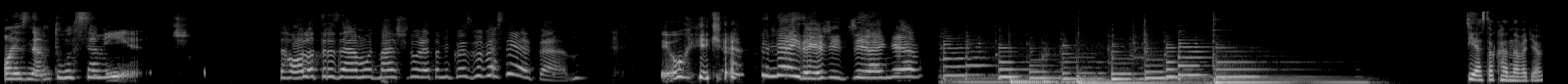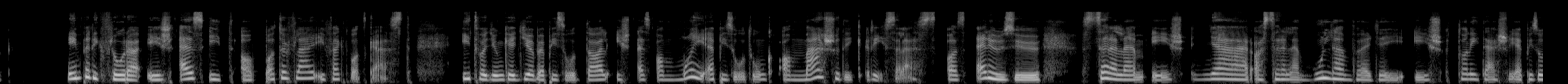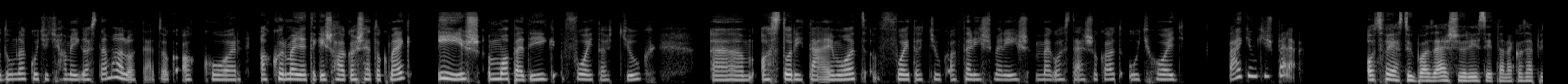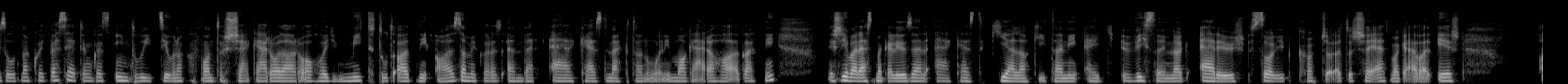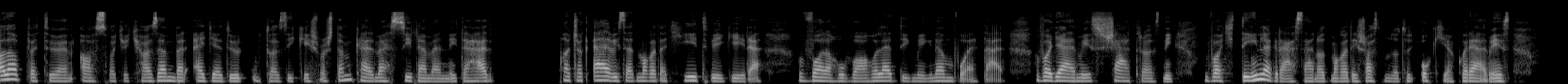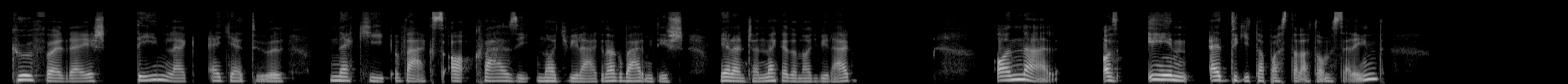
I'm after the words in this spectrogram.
Az nem túl személyes? Te hallottad az elmúlt másfél órát, amikor közben beszéltem? Jó, igen. Te ne idegesítsél engem! Sziasztok, Hanna vagyok. Én pedig Flóra, és ez itt a Butterfly Effect Podcast. Itt vagyunk egy jobb epizóddal, és ez a mai epizódunk a második része lesz. Az előző szerelem és nyár, a szerelem hullámvölgyei és tanításai epizódunknak, úgyhogy ha még azt nem hallottátok, akkor, akkor menjetek és hallgassátok meg, és ma pedig folytatjuk um, a story time-ot, folytatjuk a felismerés megosztásokat, úgyhogy vágjunk is bele! Ott fejeztük be az első részét ennek az epizódnak, hogy beszéltünk az intuíciónak a fontosságáról, arról, hogy mit tud adni az, amikor az ember elkezd megtanulni magára hallgatni, és nyilván ezt megelőzően elkezd kialakítani egy viszonylag erős, szolid kapcsolatot saját magával. És alapvetően az, hogy, hogyha az ember egyedül utazik, és most nem kell messzire menni, tehát ha csak elviszed magad egy hétvégére valahova, ahol eddig még nem voltál, vagy elmész sátrazni, vagy tényleg rászánod magad, és azt mondod, hogy oké, akkor elmész külföldre, és tényleg egyedül neki vágsz a kvázi nagyvilágnak, bármit is jelentsen neked a nagyvilág, annál az én eddigi tapasztalatom szerint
